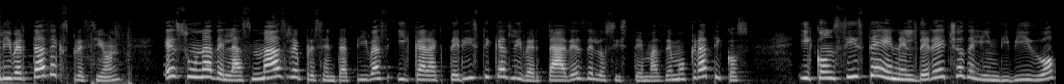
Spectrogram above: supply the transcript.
libertad de expresión es una de las más representativas y características libertades de los sistemas democráticos, y consiste en el derecho del individuo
